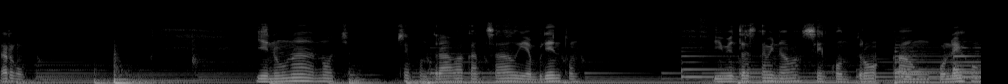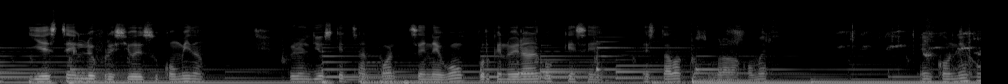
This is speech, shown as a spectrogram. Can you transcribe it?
largo. Y en una noche se encontraba cansado y hambriento. Y mientras caminaba se encontró a un conejo y este le ofreció de su comida pero el dios Quetzalcoatl se negó porque no era algo que se estaba acostumbrado a comer. El conejo,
